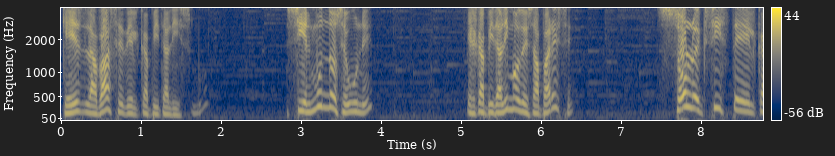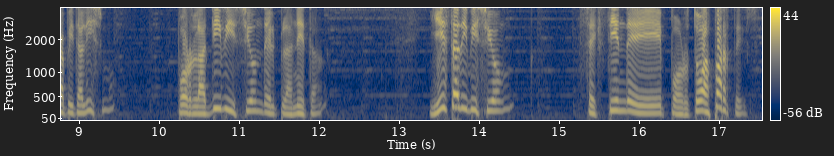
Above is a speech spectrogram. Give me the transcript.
que es la base del capitalismo. Si el mundo se une, el capitalismo desaparece. Solo existe el capitalismo por la división del planeta. Y esta división se extiende por todas partes.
